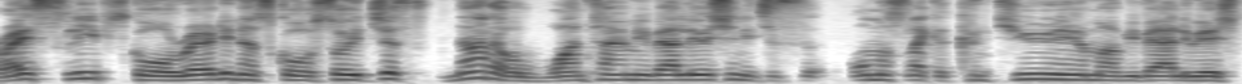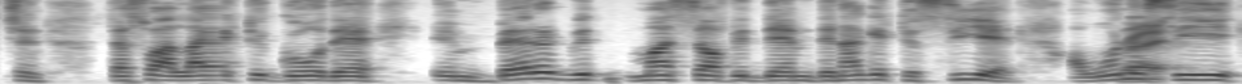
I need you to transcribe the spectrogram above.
right? Sleep score, readiness score. So it's just not a one-time evaluation. It's just almost like a continuum of evaluation. That's why I like to go there, embedded with myself with them. Then I get to see it. I want right. to see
